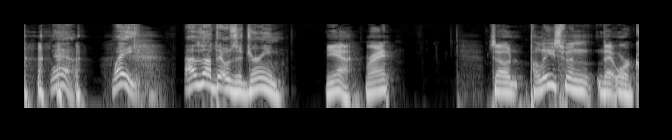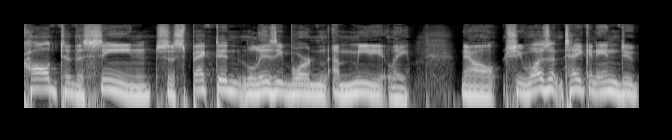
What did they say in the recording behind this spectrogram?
yeah. Wait. I thought that was a dream. Yeah, right. So, policemen that were called to the scene suspected Lizzie Borden immediately. Now, she wasn't taken into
